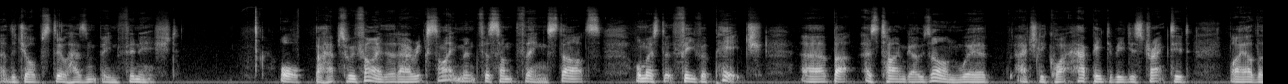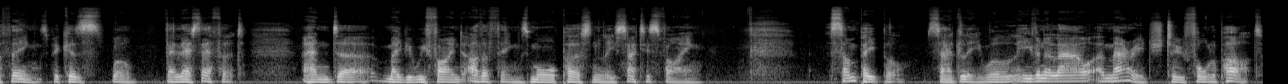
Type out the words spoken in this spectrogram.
uh, the job still hasn't been finished. Or perhaps we find that our excitement for something starts almost at fever pitch, uh, but as time goes on, we're actually quite happy to be distracted by other things because, well, they're less effort, and uh, maybe we find other things more personally satisfying. Some people, sadly, will even allow a marriage to fall apart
